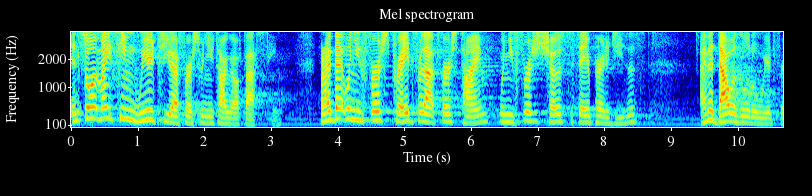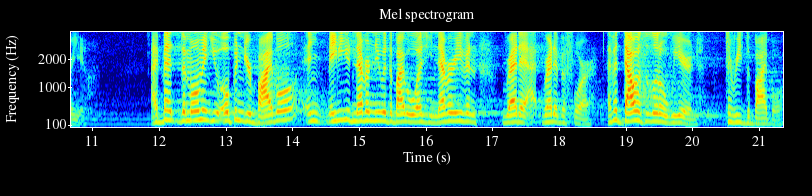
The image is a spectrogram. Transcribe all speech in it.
And so it might seem weird to you at first when you talk about fasting. But I bet when you first prayed for that first time, when you first chose to say a prayer to Jesus, I bet that was a little weird for you. I bet the moment you opened your Bible, and maybe you never knew what the Bible was, you never even read it, read it before. I bet that was a little weird to read the Bible.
